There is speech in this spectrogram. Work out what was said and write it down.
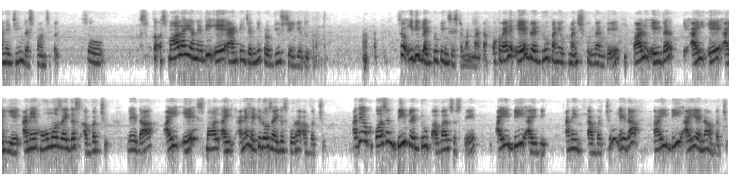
అనే gene responsible so small I అనేది ఏ యాంటీజెన్ని ప్రొడ్యూస్ చెయ్యదు. సో ఇది బ్లడ్ గ్రూపింగ్ సిస్టమ్ అనమాట ఒకవేళ ఏ బ్లడ్ గ్రూప్ అనే ఒక మనిషికి ఉందంటే వాళ్ళు ఎయిదర్ ఐఏ ఐఏ అనే హోమోజైగస్ అవ్వచ్చు. లేదా ఐఏ స్మాల్ ఐ అనే హెటిరోజైగస్ కూడా అవ్వచ్చు. అదే ఒక పర్సన్ బి బ్లడ్ గ్రూప్ అవ్వాల్సి వస్తే ఐబిఐబి అనేది అవ్వచ్చు లేదా ఐబిఐ అయినా అవ్వచ్చు.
